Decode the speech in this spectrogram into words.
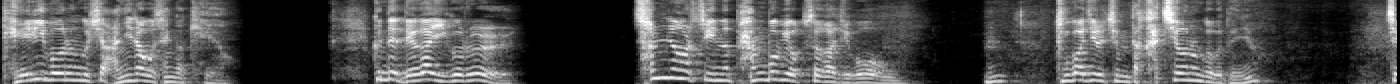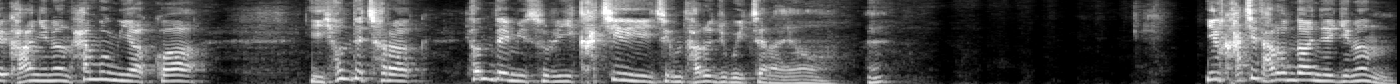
대립하는 것이 아니라고 생각해요. 근데 내가 이거를 설명할 수 있는 방법이 없어가지고 음? 두 가지를 지금 다 같이 하는 거거든요. 제 강의는 한국미학과 이 현대철학, 현대미술이 같이 지금 다뤄지고 있잖아요. 예? 이걸 같이 다룬다는 얘기는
